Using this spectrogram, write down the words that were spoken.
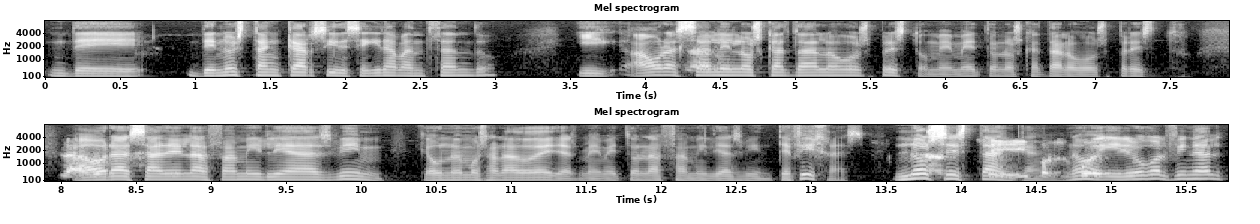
de, de no estancarse y de seguir avanzando y ahora salen los catálogos Presto, me meto en los catálogos Presto. Ahora salen las familias BIM, que aún no hemos hablado de ellas, me meto en las familias BIM. ¿Te fijas? No se estancan, ¿no? Y luego al final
